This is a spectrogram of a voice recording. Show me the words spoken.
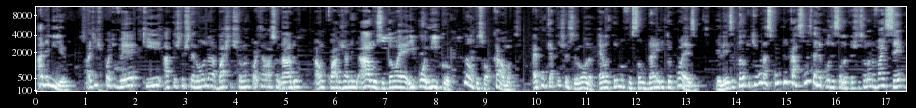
anemia a gente pode ver que a testosterona, baixa testosterona pode estar relacionado a um quadro de anemia. Ah, Lúcio, então é hipomicro. Não, pessoal, calma. É porque a testosterona, ela tem uma função da eritropoese, beleza? Tanto que uma das complicações da reposição da testosterona vai ser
